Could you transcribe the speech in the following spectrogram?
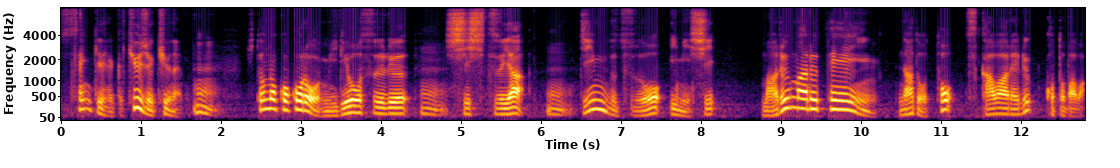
1999年、うん、人の心を魅了する資質や人物を意味し〇〇店員などと使われる言葉は。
